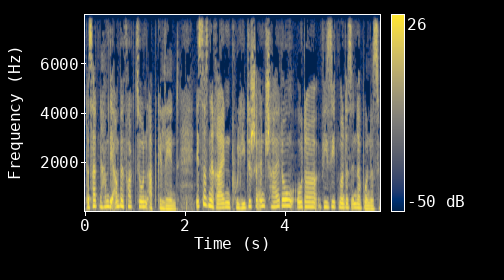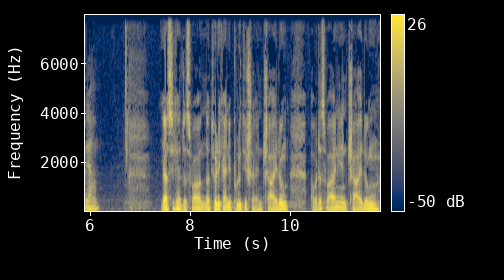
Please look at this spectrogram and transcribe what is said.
Das hat, haben die Ampelfraktionen abgelehnt. Ist das eine rein politische Entscheidung oder wie sieht man das in der Bundeswehr? Ja, sicher, das war natürlich eine politische Entscheidung, aber das war eine Entscheidung,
